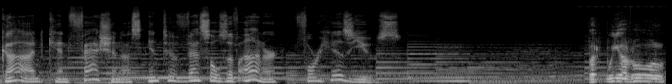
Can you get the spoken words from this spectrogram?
God can fashion us into vessels of honor for His use. But we are all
